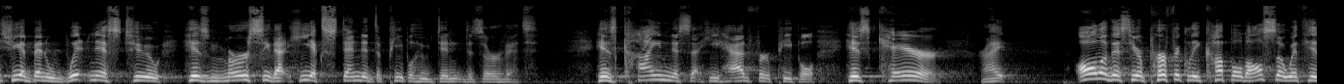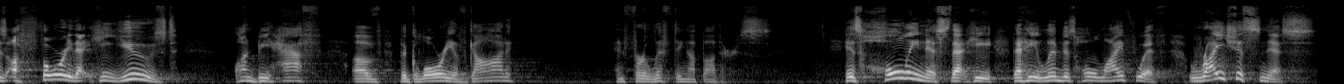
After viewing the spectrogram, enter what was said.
She had been witness to his mercy that he extended to people who didn't deserve it. His kindness that he had for people, his care, right? All of this here perfectly coupled also with his authority that he used on behalf of the glory of God and for lifting up others his holiness that he, that he lived his whole life with, righteousness,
